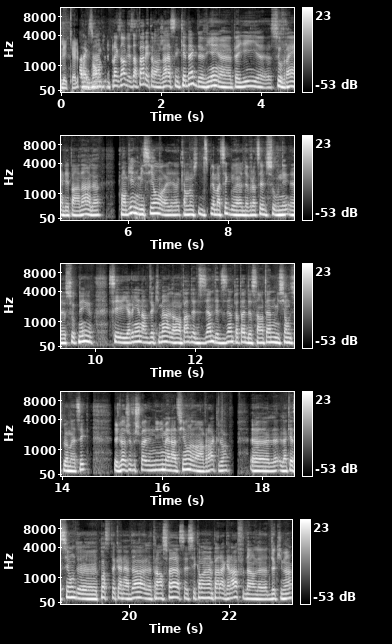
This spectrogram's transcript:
Lesquelles, par, exemple? Par exemple, les affaires étrangères. Si le Québec devient un pays euh, souverain, indépendant, là, Combien de missions euh, diplomatiques devra-t-il soutenir? Il n'y a rien dans le document. Là. On parle de dizaines, de dizaines, peut-être de centaines de missions diplomatiques. Là, je, fais une énumération en vrac. Là. Euh, la, question de Poste Canada, le transfert, c'est quand même un paragraphe dans le document.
